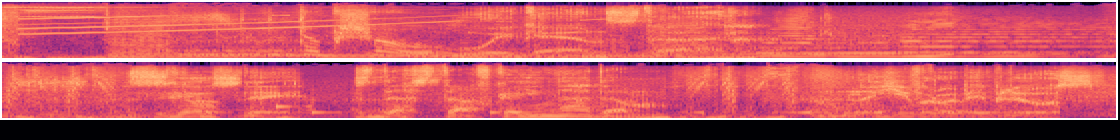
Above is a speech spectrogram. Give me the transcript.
Ток-шоу Weekend Star. Звезды с доставкой на дом на Европе плюс.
